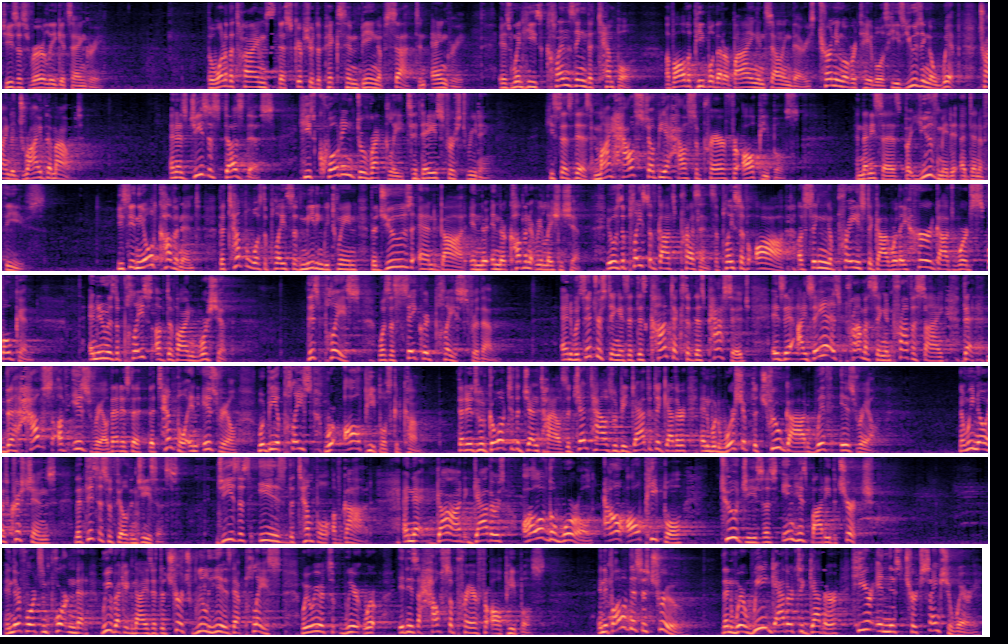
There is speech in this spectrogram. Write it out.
Jesus rarely gets angry. But one of the times that scripture depicts him being upset and angry is when he's cleansing the temple of all the people that are buying and selling there. He's turning over tables, he's using a whip trying to drive them out. And as Jesus does this, he's quoting directly today's first reading. He says this My house shall be a house of prayer for all peoples. And then he says, But you've made it a den of thieves. You see, in the Old Covenant, the temple was the place of meeting between the Jews and God in their, in their covenant relationship. It was a place of God's presence, a place of awe, of singing of praise to God, where they heard God's word spoken. And it was a place of divine worship. This place was a sacred place for them. And what's interesting is that this context of this passage is that Isaiah is promising and prophesying that the house of Israel, that is the, the temple in Israel, would be a place where all peoples could come. That it would go out to the Gentiles. The Gentiles would be gathered together and would worship the true God with Israel. Now we know as Christians that this is fulfilled in Jesus. Jesus is the temple of God and that God gathers all of the world, all, all people, to Jesus in his body, the church. And therefore, it's important that we recognize that the church really is that place where, we're, where, where it is a house of prayer for all peoples. And if all of this is true, then where we gather together here in this church sanctuary,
